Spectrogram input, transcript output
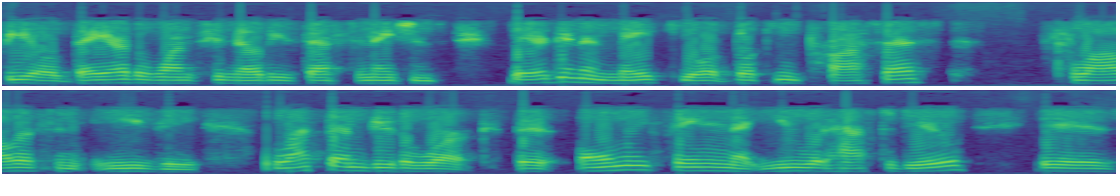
field. They are the ones who know these destinations. They're going to make your booking process flawless and easy. Let them do the work. The only thing that you would have to do is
